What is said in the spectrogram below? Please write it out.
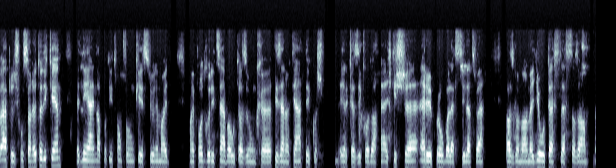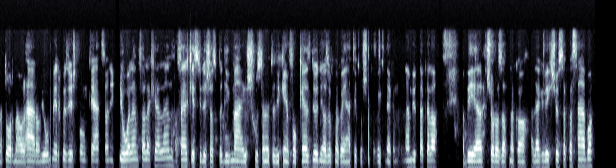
április 25-én, egy néhány napot itthon fogunk készülni, majd majd Podgoricába utazunk, 15 játékos érkezik oda, egy kis erőpróba lesz, illetve azt gondolom egy jó teszt lesz az a, a torna, ahol három jó mérkőzést fogunk játszani, jó ellenfelek ellen. A felkészülés az pedig május 25-én fog kezdődni azoknak a játékosok, akiknek nem jutnak el a, a BL sorozatnak a, a legvégső szakaszába.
